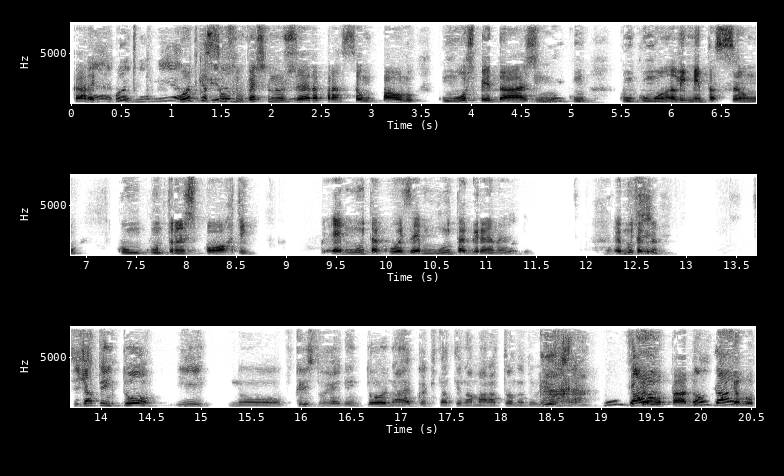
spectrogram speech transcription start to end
Cara, é, quanto, economia, quanto que a São Silvestre nos gera para São Paulo com hospedagem, com, com, com alimentação, com, com transporte? É muita coisa, é muita grana. Tudo. É muita você, grana. Você já tentou ir no Cristo Redentor, na época que está tendo a Maratona do Rio? Cara, não dá. Fica lotado. Não dá. Fica,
